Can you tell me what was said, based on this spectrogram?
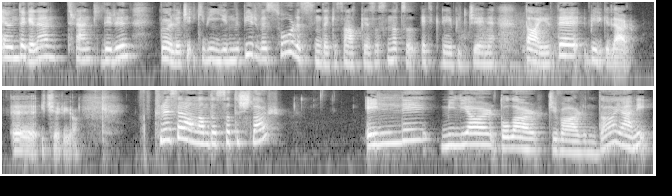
Önde gelen trendlerin böylece 2021 ve sonrasındaki sanat piyasasını nasıl etkileyebileceğine dair de bilgiler e, içeriyor. Küresel anlamda satışlar 50 milyar dolar civarında yani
